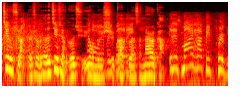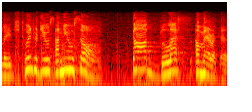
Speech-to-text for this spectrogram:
竞选的时候，他的竞选歌曲用的是 God Bless America。It is my happy privilege to introduce a new song, God Bless America.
